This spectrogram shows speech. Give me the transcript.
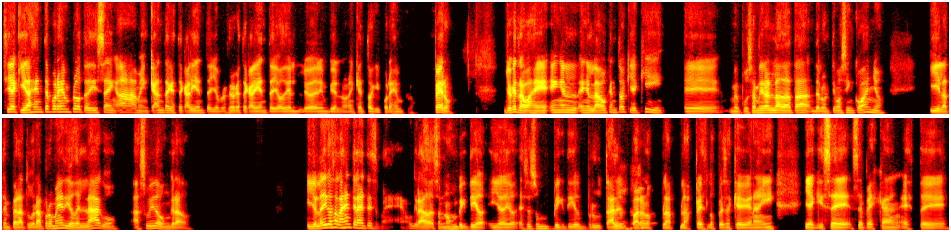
Sí, aquí la gente, por ejemplo, te dicen, ah, me encanta que esté caliente, yo prefiero que esté caliente, yo odio el, yo el invierno en Kentucky, por ejemplo. Pero yo que trabajé en el, en el lago Kentucky aquí, eh, me puse a mirar la data de los últimos cinco años y la temperatura promedio del lago ha subido a un grado. Y yo le digo eso a la gente la gente dice, un grado, eso no es un big deal. Y yo digo, eso es un big deal brutal para los, las los peces que viven ahí. Y aquí se, se pescan este,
